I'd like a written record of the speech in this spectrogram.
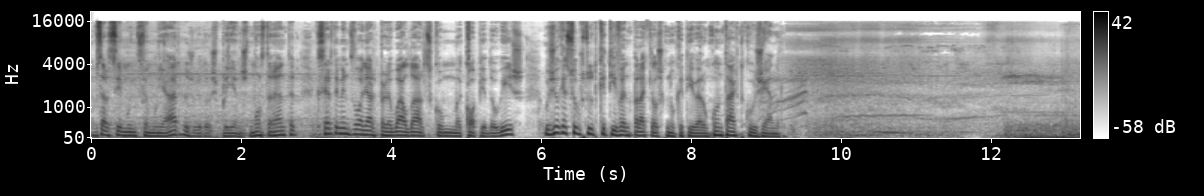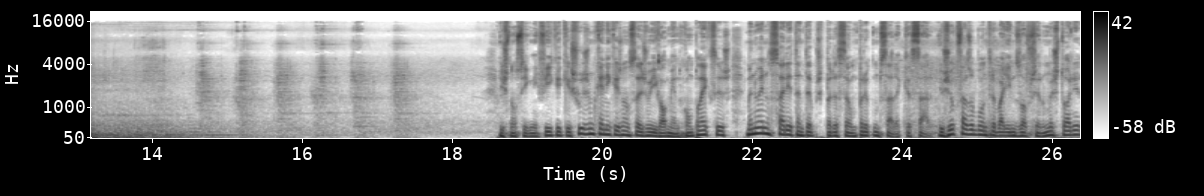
Apesar de ser muito familiar a jogadores experientes de Monster Hunter, que certamente vão olhar para Wild Arts como uma cópia da Wish, o jogo é sobretudo cativante para aqueles que nunca tiveram contacto com o género. Isto não significa que as suas mecânicas não sejam igualmente complexas, mas não é necessária tanta preparação para começar a caçar. O jogo faz um bom trabalho em nos oferecer uma história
